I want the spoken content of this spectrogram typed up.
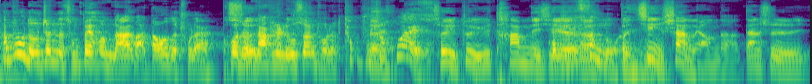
他不能真的从背后拿把刀子出来，或者拿瓶硫酸出来，他不是坏人。所以对于他们那些愤怒本性善良的，但是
